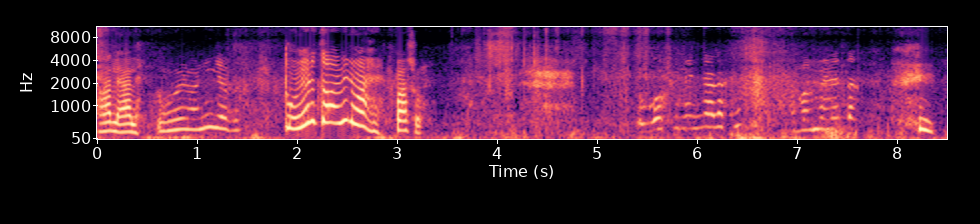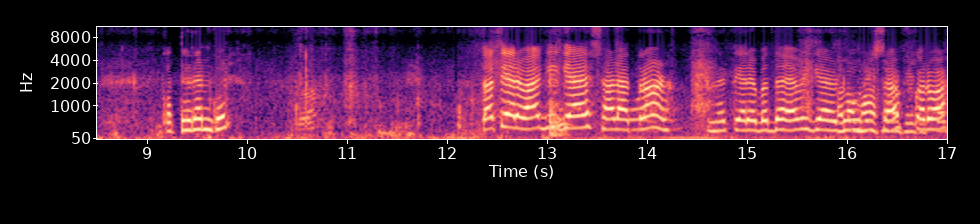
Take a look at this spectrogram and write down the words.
હાલે હાલે. તું તો આવીને વાહે પાછો. કતેડાને કોણ તો. અત્યારે વાગી ગયા સાડા ત્રણ અને અત્યારે બધા આવી ગયા ડુંગળી સાફ કરવા.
